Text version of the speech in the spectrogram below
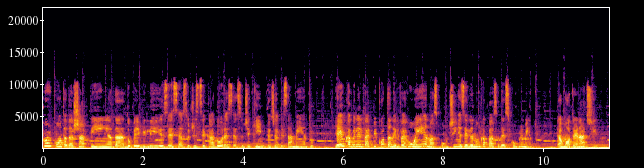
Por conta da chapinha, da, do babyliss, excesso de secador, excesso de química, de alisamento. E aí o cabelo ele vai picotando, ele vai roendo as pontinhas e ele nunca passa desse comprimento. É uma alternativa.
